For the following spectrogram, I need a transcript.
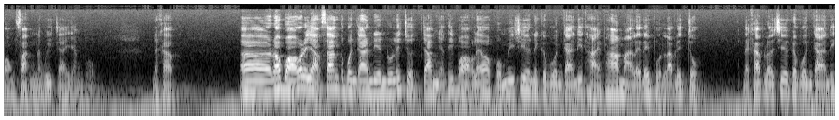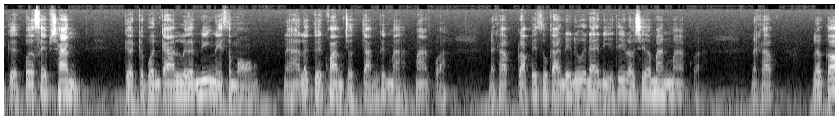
ของฝั่งนักวิจัยอย่างผมนะครับ เราบอกว่าเราอยากสร้างกระบวนการเรียนรู้และจดจำอย่างที่บอกแล้วว่าผมไม่เชื่อในกระบวนการที่ถ่ายภาพมาแล้วได้ผลลัพธ์และจบนะครับ เราเชื่อกระบวนการที่เกิด perception เกิดกระบวนการ learning ในสมองนะฮะและเกิดความจดจำขึ้นมามากกว่านะครับ กลับไปสู่การเรียนรู้ในอดีตที่เราเชื่อมั่นมากกว่านะครับ แล้วก็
